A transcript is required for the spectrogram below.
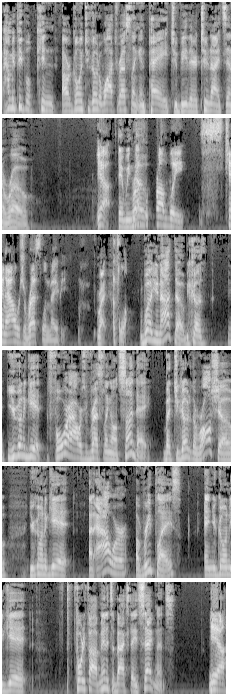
how many people can, are going to go to watch wrestling and pay to be there two nights in a row? Yeah. And we Roughly know- probably 10 hours of wrestling, maybe. Right. That's a lot. Well, you're not though, because you're going to get four hours of wrestling on Sunday, but you go to the Raw show, you're going to get an hour of replays and you're going to get 45 minutes of backstage segments. Yeah.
